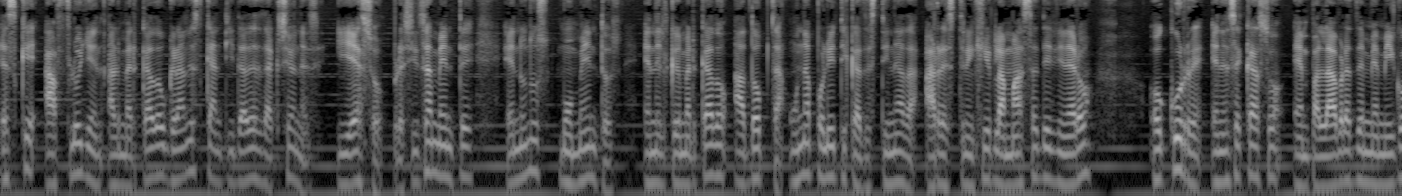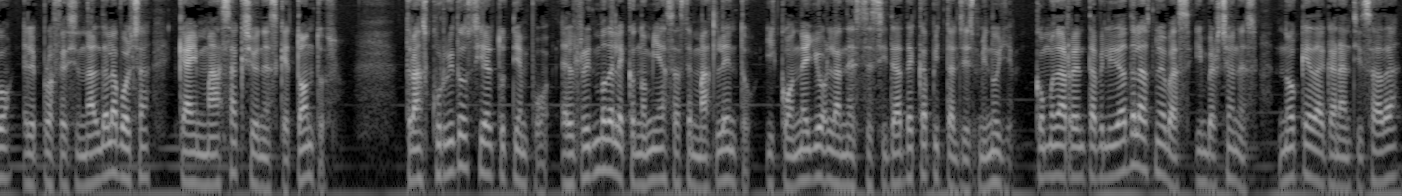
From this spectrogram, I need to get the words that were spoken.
es que afluyen al mercado grandes cantidades de acciones y eso precisamente en unos momentos en el que el mercado adopta una política destinada a restringir la masa de dinero, ocurre en ese caso, en palabras de mi amigo el profesional de la bolsa, que hay más acciones que tontos. Transcurrido cierto tiempo, el ritmo de la economía se hace más lento y con ello la necesidad de capital disminuye. Como la rentabilidad de las nuevas inversiones no queda garantizada,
